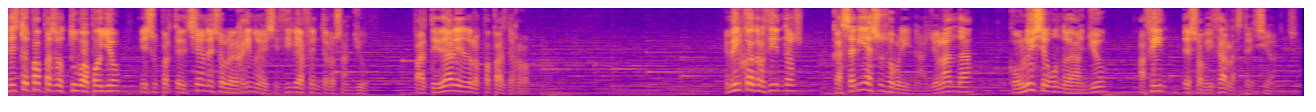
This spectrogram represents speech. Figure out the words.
De estos papas obtuvo apoyo en sus pretensiones sobre el reino de Sicilia frente a los Anjou, partidarios de los papas de Roma. En 1400 casaría a su sobrina, Yolanda, con Luis II de Anjou a fin de suavizar las tensiones.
